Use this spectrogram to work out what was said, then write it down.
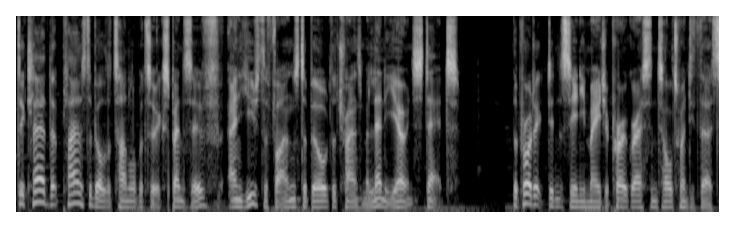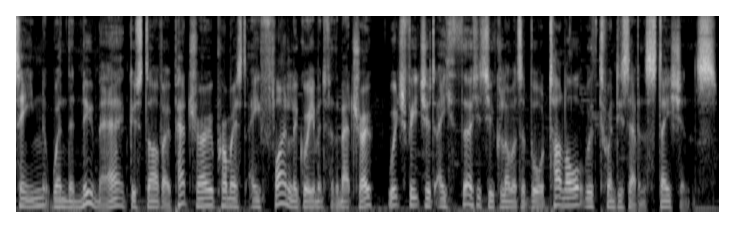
declared that plans to build a tunnel were too expensive and used the funds to build the Transmilenio instead. The project didn't see any major progress until 2013 when the new mayor, Gustavo Petro, promised a final agreement for the metro, which featured a 32 kilometre bored tunnel with 27 stations.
